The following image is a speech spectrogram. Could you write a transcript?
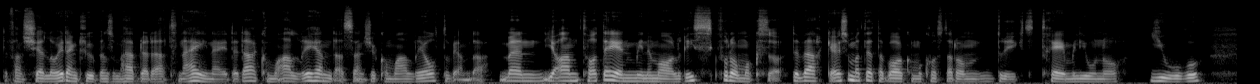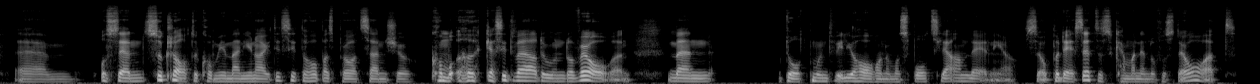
det fanns källor i den klubben som hävdade att nej, nej, det där kommer aldrig hända, Sancho kommer aldrig återvända. Men jag antar att det är en minimal risk för dem också. Det verkar ju som att detta bara kommer kosta dem drygt 3 miljoner euro. Um, och sen såklart då kommer ju Man United sitta och hoppas på att Sancho kommer öka sitt värde under våren. Men Dortmund vill ju ha honom av sportsliga anledningar. Så på det sättet så kan man ändå förstå att,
